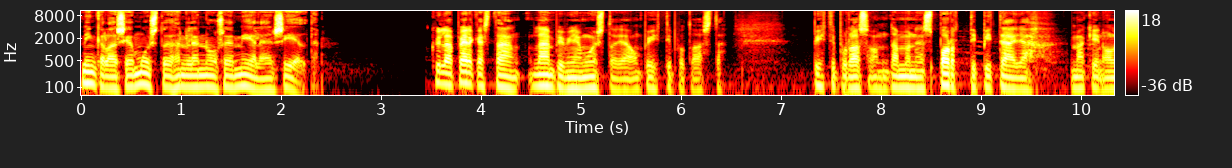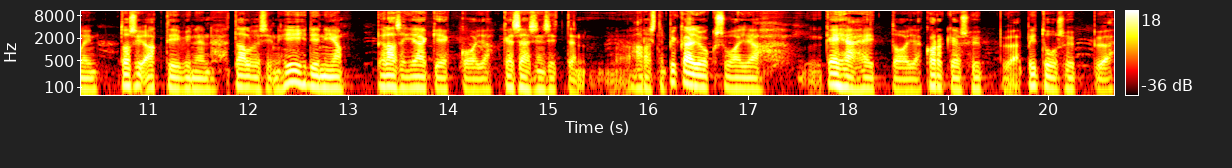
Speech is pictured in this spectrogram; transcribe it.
Minkälaisia muistoja hänelle nousee mieleen sieltä? Kyllä pelkästään lämpimiä muistoja on Pihtiputasta. Pihtipudas on tämmöinen sporttipitäjä. Mäkin olin tosi aktiivinen talvisin hiihdin ja pelasin jääkiekkoa ja kesäisin sitten harrastin pikajuoksua ja keihäheittoa ja korkeushyppyä, pituushyppyä,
